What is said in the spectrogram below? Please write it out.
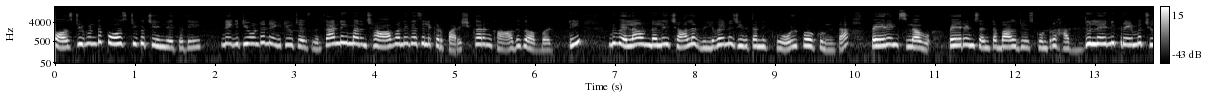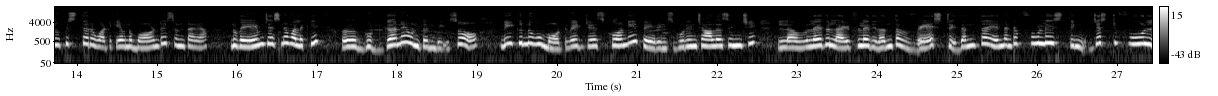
పాజిటివ్ ఉంటే పాజిటివ్గా చేంజ్ అవుతుంది. నెగిటివ్ ఉంటే నెగిటివ్ చేస్తుంది కానీ మన చావు అనేది అసలు ఇక్కడ పరిష్కారం కాదు కాబట్టి నువ్వు ఎలా ఉండాలి? చాలా విలువైన జీవితాన్ని కోల్పోకుండా పేరెంట్స్ లవ్ పేరెంట్స్ ఎంత బాగా చూసుకుంటారు హద్దు లేని ప్రేమ చూపిస్తారు. వాటికి ఏమైనా బౌండరీస్ ఉంటాయా? నువ్వేం చేసినా వాళ్ళకి గుడ్గానే ఉంటుంది. సో నీకు నువ్వు మోటివేట్ చేసుకొని పేరెంట్స్ గురించి ఆలోచించి లవ్ లేదు లైఫ్ లేదు ఇదంతా వేస్ట్ ఇదంతా ఏంటంటే full thing just full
